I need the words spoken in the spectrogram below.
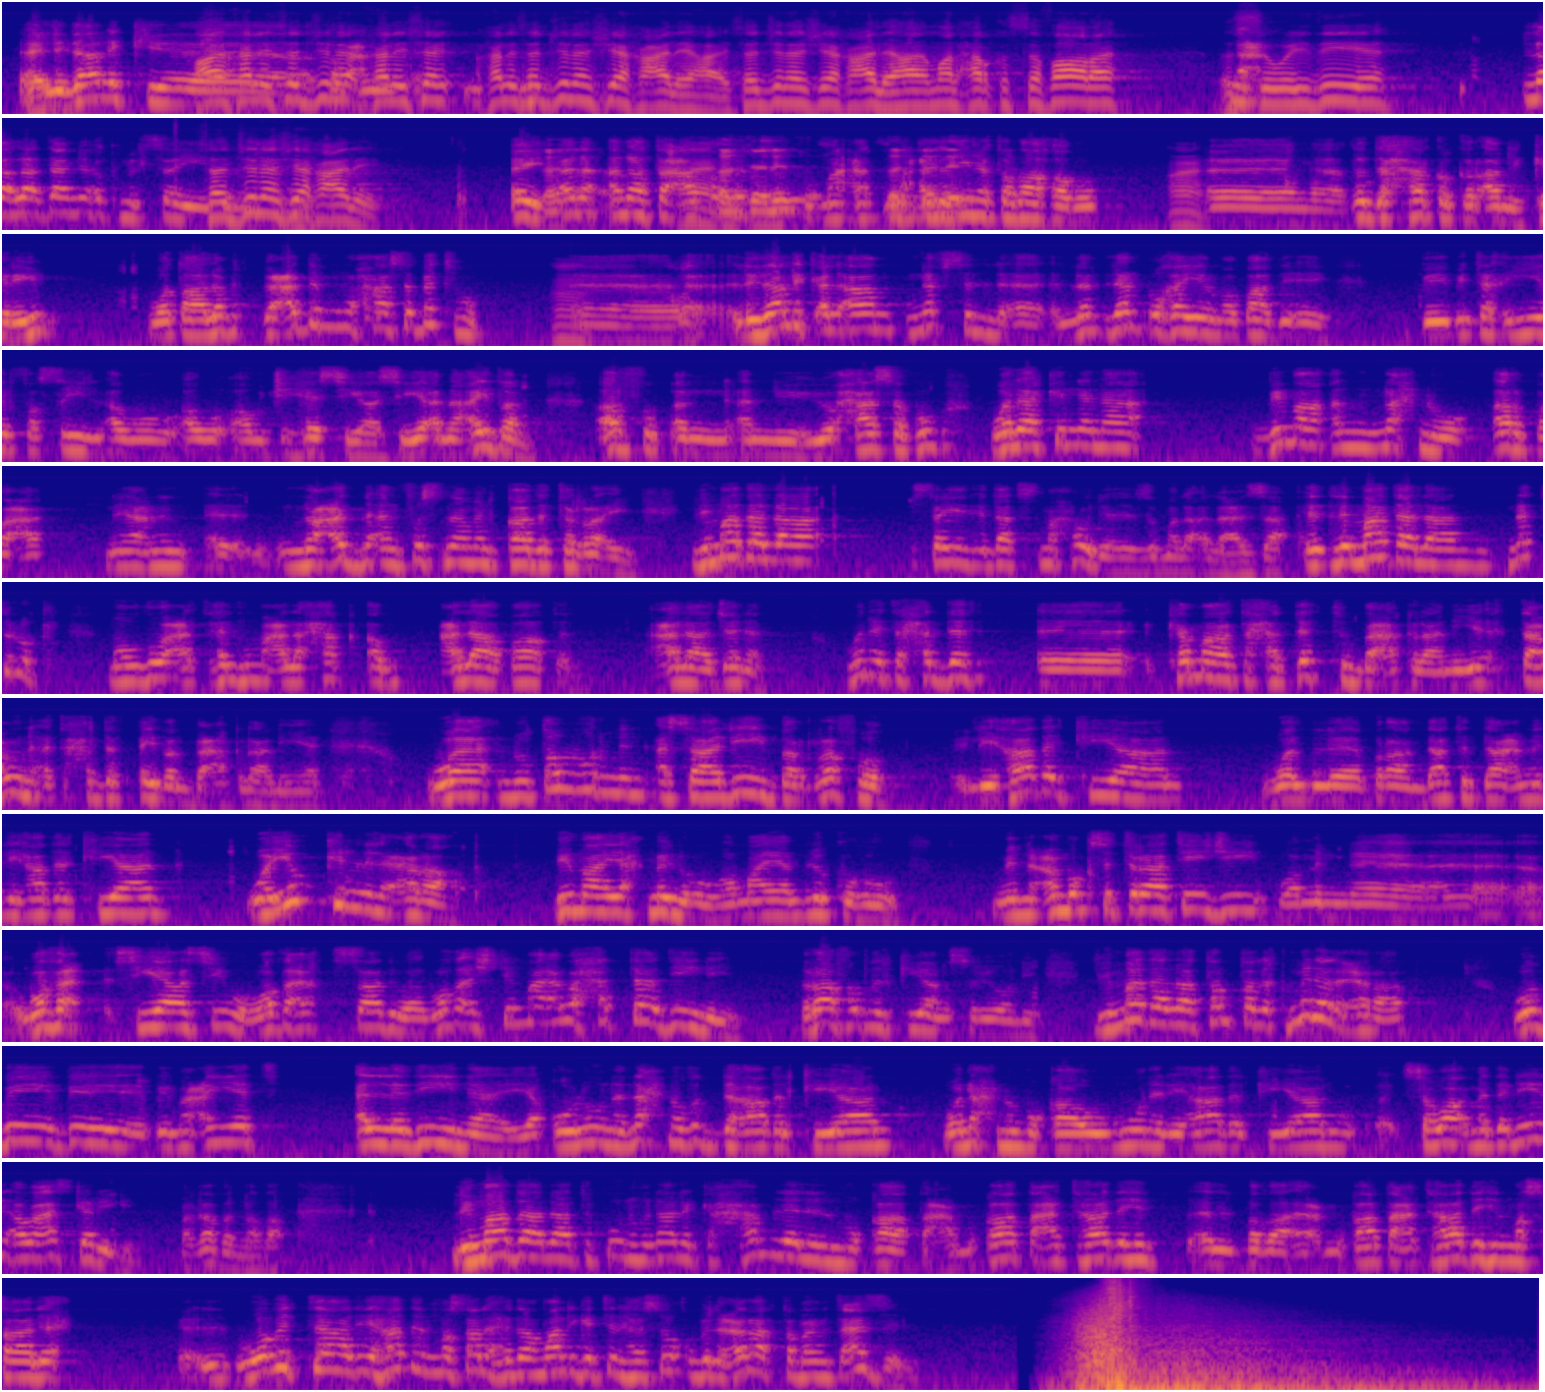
لذلك هاي خلي يسجلها خلي شي... خلي يسجلها الشيخ علي هاي سجلها الشيخ علي هاي مال حرق السفارة السويدية. لا لا دعني أكمل سيد. سجلها شيخ علي. أي أنا أنا تعاطفت مع, مع الذين تظاهروا آه ضد حرق القرآن الكريم وطالبت بعدم محاسبتهم. آه لذلك الآن نفس لن أغير مبادئي بتغيير فصيل أو أو أو جهة سياسية، أنا أيضا أرفض ان أن يحاسبوا ولكننا بما أن نحن أربعة يعني نعد أنفسنا من قادة الرأي، لماذا لا سيد إذا تسمحوا لي يا زملاء الأعزاء، لماذا لا نترك موضوع هل هم على حق أو على باطل، على جنب، ونتحدث كما تحدثتم بعقلانية، دعوني أتحدث أيضا بعقلانية، ونطور من أساليب الرفض لهذا الكيان والبراندات الداعمة لهذا الكيان. ويمكن للعراق بما يحمله وما يملكه من عمق استراتيجي ومن وضع سياسي ووضع اقتصادي ووضع اجتماعي وحتى ديني. رافض للكيان الصهيوني، لماذا لا تنطلق من العراق وبمعيه الذين يقولون نحن ضد هذا الكيان ونحن مقاومون لهذا الكيان سواء مدنيين أو عسكريين؟ بغض النظر. لماذا لا تكون هنالك حملة للمقاطعة، مقاطعة هذه البضائع، مقاطعة هذه المصالح وبالتالي هذه المصالح إذا ما لقيت لها سوق بالعراق طبعا تعزل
